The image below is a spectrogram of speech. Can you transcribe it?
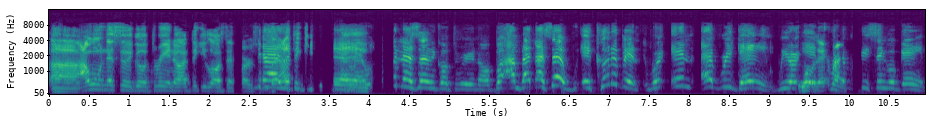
Uh, I won't necessarily go three and zero. Oh. I think you lost that first. Yeah, one, I think you, yeah, yeah. wouldn't necessarily go three and zero. But um, like I said, it could have been. We're in every game. We are well, in that, right. every single game.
